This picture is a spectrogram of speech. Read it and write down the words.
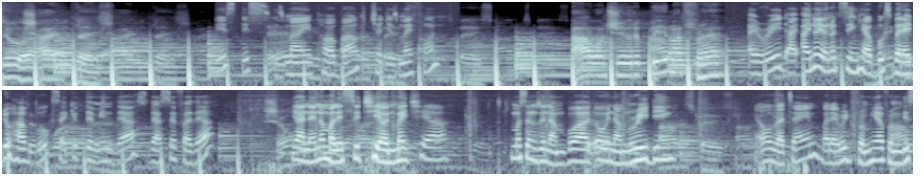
to a higher place. This, this is my power bank, charges my phone. I want you to be my friend. I read. I, I know you're not seeing here books, but I do have books. I keep them in there, so they're safer there. Yeah, and I normally sit here on my chair. Most times when I'm bored or when I'm reading, all the time. But I read from here, from this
